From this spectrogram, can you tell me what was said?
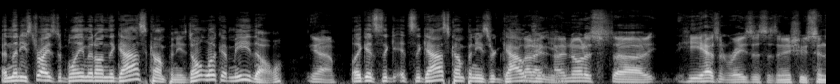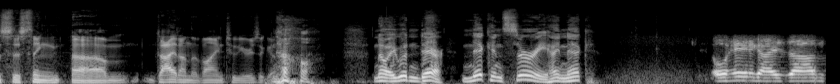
And then he tries to blame it on the gas companies. Don't look at me, though. Yeah. Like it's the it's the gas companies are But gouging you. I, I noticed uh, he hasn't raised this as an issue since this thing um, died on the vine two years ago. No, no, he wouldn't dare. Nick in Surrey. Hi, Nick. Oh, hey guys. Um,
